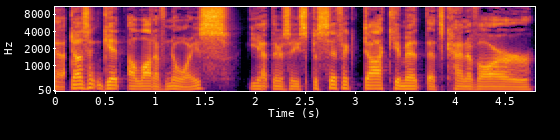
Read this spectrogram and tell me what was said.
uh, doesn't get a lot of noise. Yet there's a specific document that's kind of our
